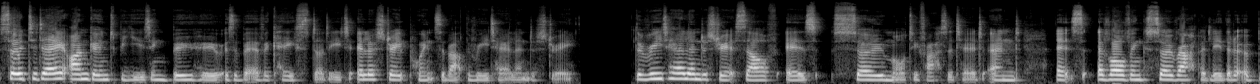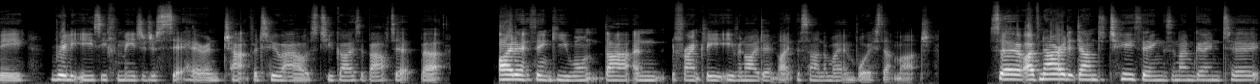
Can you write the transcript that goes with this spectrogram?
So, today I'm going to be using Boohoo as a bit of a case study to illustrate points about the retail industry the retail industry itself is so multifaceted and it's evolving so rapidly that it would be really easy for me to just sit here and chat for two hours to you guys about it. But I don't think you want that, and frankly, even I don't like the sound of my own voice that much. So I've narrowed it down to two things, and I'm going to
